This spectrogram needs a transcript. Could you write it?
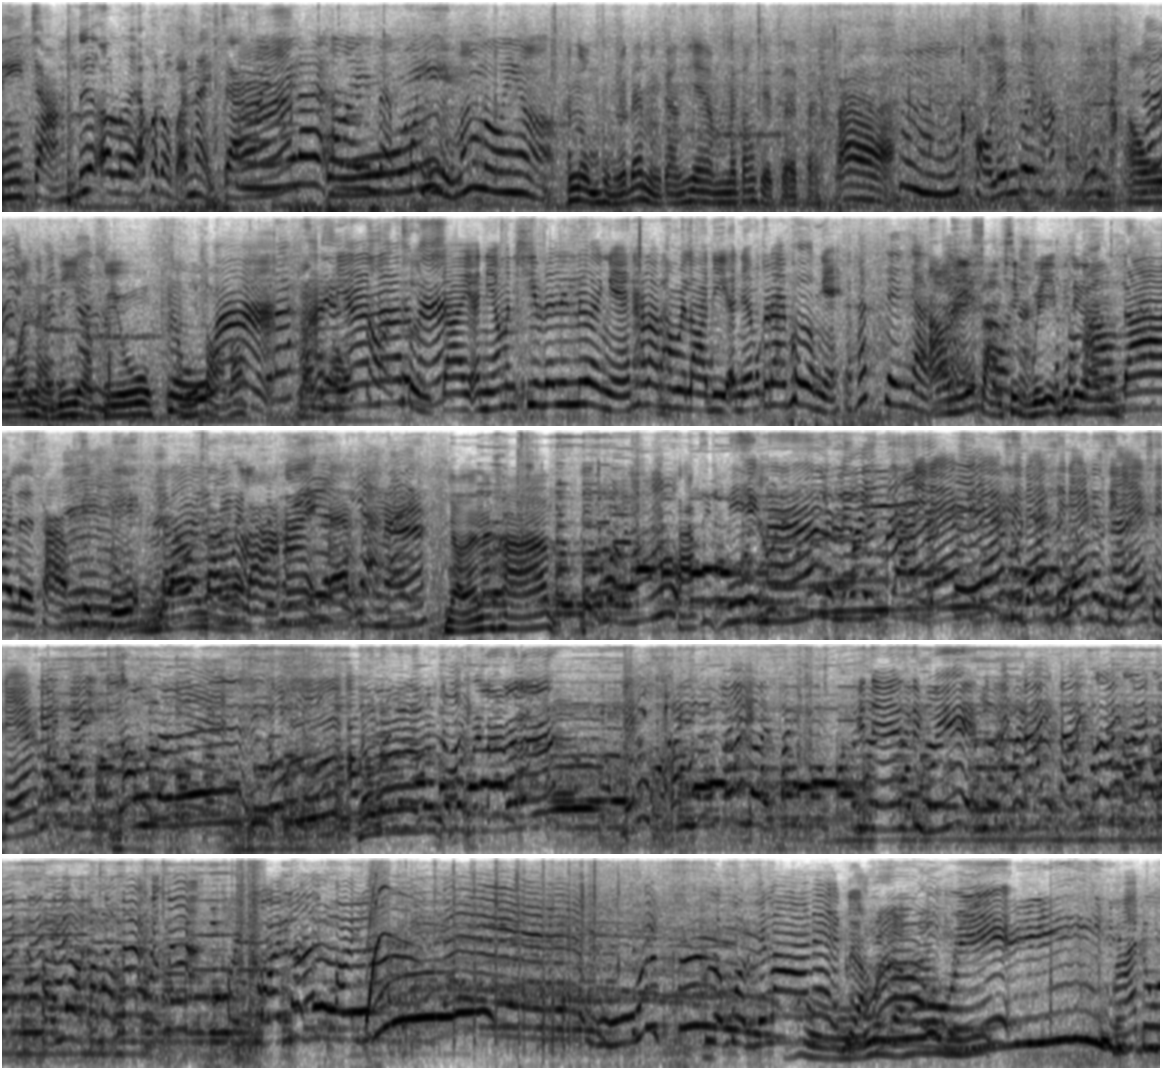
นี่จ้ะเลือกเอาเลยเอาขนมอันไหนจ้าไม่ได้อะไรแบบคนอื่นบ้างเลยอะขนมผมก็ได้เหมือนกันพี่แอมไม่ต้องเสียใจไปอ่าหืมขอเล่นด้วยนะของเล่นเอาอันไหนดีอะฟิวหนูอันนี้ต่อว่าป่ะอันเนี้ยน่า สนใจ อันเนี้ยมันคีบได้เรื่อยๆไง ถ้าเราทำเวลาดีอันเนี้ยมันก็ได้เพิ่มไงแต่ถ้าเจนอยากเอาอันนี้ 30 วิพี่เดือนเอาได้เลย 30 วิเดี๋ยวเราตั้งเวลาให้แป๊บนึงนะเดี๋ยวแล้วนะครับเดี๋ยวจะหมดเวลาแล้ว30 วิเองนะเร็วๆนะจ๊ะสีแดงสีแดงสีแดงสีแดงเนี่ยสีแดงสีแดงเอาเลยเอาเร็ว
